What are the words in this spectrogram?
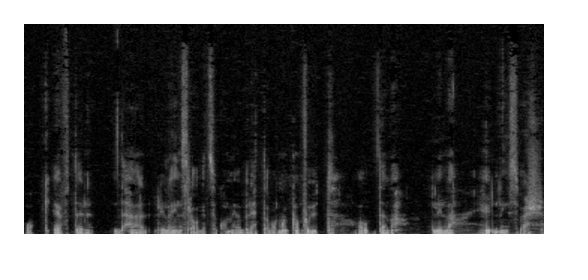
Och efter det här lilla inslaget så kommer jag berätta vad man kan få ut av denna lilla hyllningsvers.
